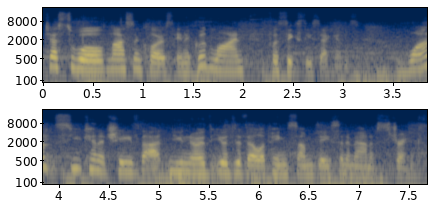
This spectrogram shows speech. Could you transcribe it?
chest to wall nice and close in a good line for 60 seconds. Once you can achieve that, you know that you're developing some decent amount of strength.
